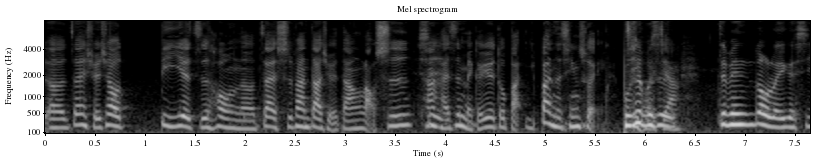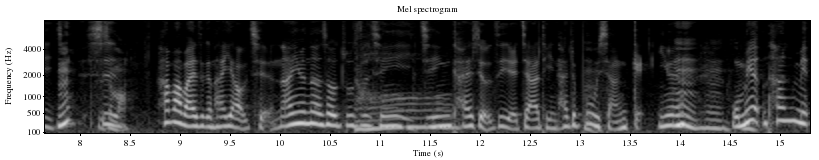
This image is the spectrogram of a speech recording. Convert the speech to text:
呃在学校毕业之后呢，在师范大学当老师，他还是每个月都把一半的薪水不是不是这边漏了一个细节，嗯，是什么？他爸爸一直跟他要钱，那因为那时候朱自清已经开始有自己的家庭，哦、他就不想给，嗯、因为我没有他没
